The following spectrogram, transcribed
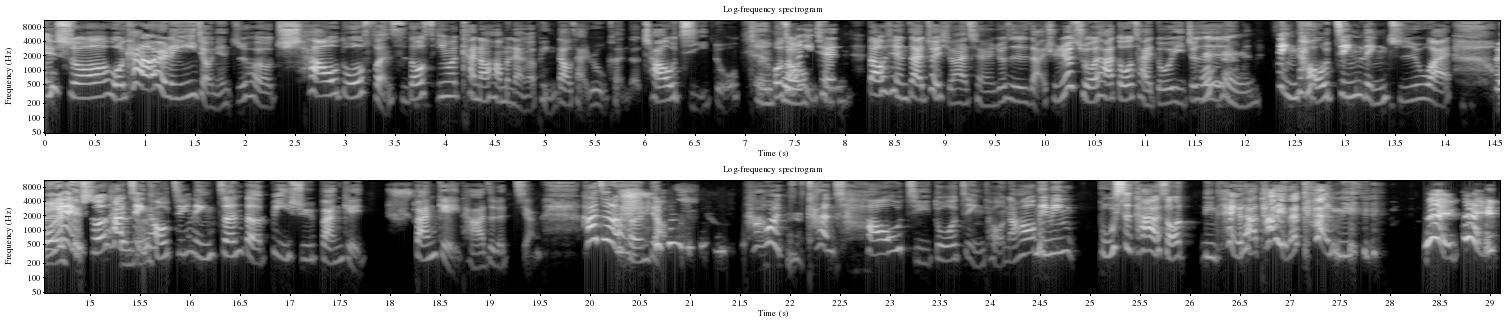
你说，我看到二零一九年之后，有超多粉丝都是因为看到他们两个频道才入坑的，超级多。我从以前到现在最喜欢的成员就是翟炫，因为除了他多才多艺，就是镜头精灵之外，我跟你说，他镜头精灵真的必须颁给。颁给他这个奖，他真的很屌，他会看超级多镜头，然后明明不是他的时候，你 take 他，他也在看你。对 对对，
